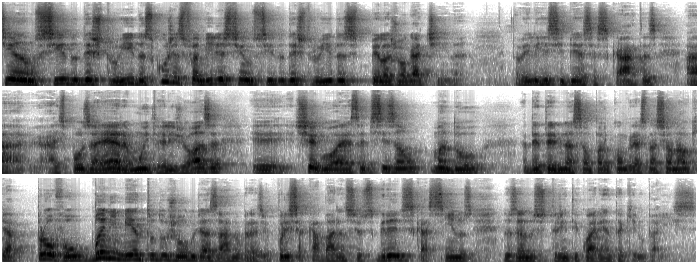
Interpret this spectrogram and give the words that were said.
tinham sido destruídas, cujas famílias tinham sido destruídas pela jogatina. Então ele recebia essas cartas, a, a esposa era muito religiosa, chegou a essa decisão, mandou a determinação para o Congresso Nacional que aprovou o banimento do jogo de azar no Brasil. Por isso acabaram-se os grandes cassinos dos anos 30 e 40 aqui no país.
